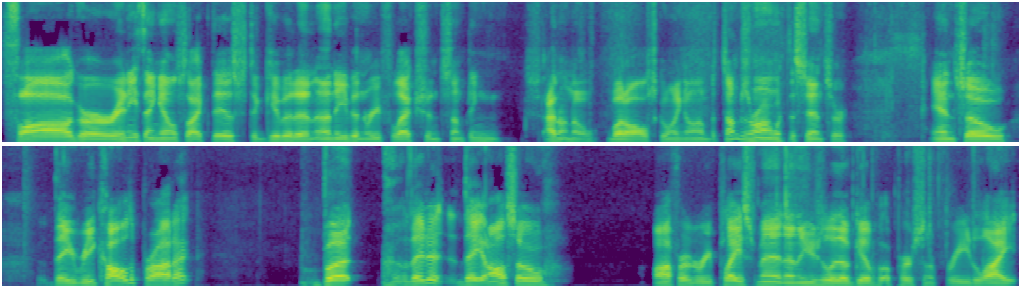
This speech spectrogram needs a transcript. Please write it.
fog or anything else like this to give it an uneven reflection. Something, I don't know what all's going on, but something's wrong with the sensor. And so they recall the product, but they did, they also offered a replacement, and usually they'll give a person a free light,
